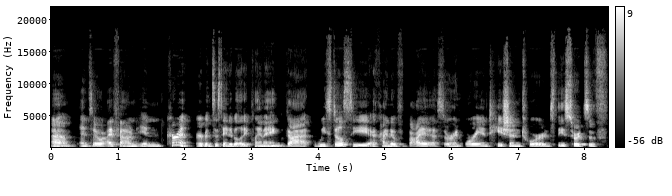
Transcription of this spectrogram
Um, and so I found in current urban sustainability planning that we still see a kind of bias or an orientation towards these sorts of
